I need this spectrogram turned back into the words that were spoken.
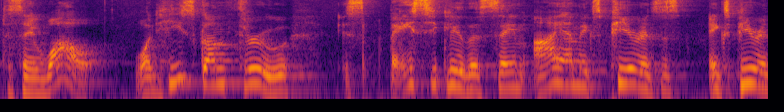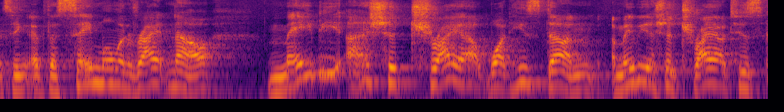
to say, wow, what he's gone through is basically the same I am experiencing at the same moment right now, maybe I should try out what he's done. Maybe I should try out his,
